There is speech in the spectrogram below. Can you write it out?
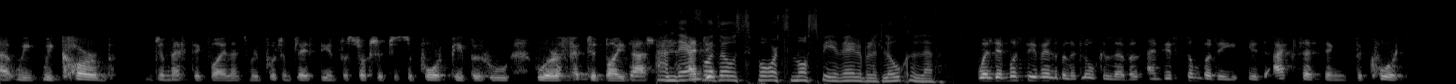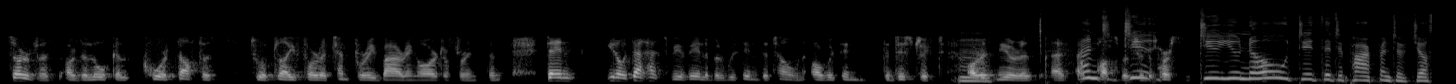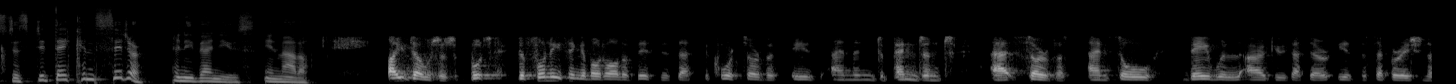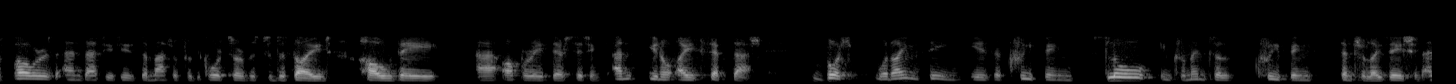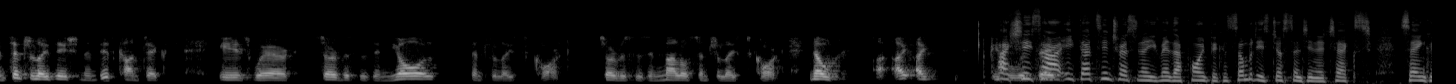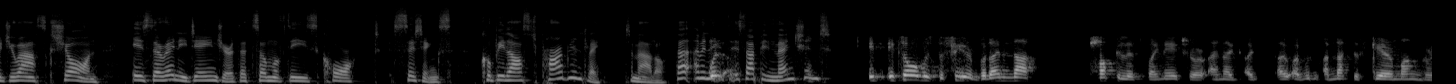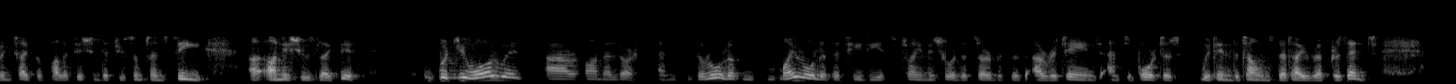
uh, we we curb domestic violence and we put in place the infrastructure to support people who, who are affected by that. And therefore, and if, those supports must be available at local level. Well, they must be available at local level, and if somebody is accessing the court's service or the local court's office to apply for a temporary barring order, for instance, then you know that has to be available within the town or within the district mm. or as near as, as, as possible do, to the person. Do you know? Did the Department of Justice did they consider any venues in Mallow? I doubt it. But the funny thing about all of this is that the court service is an independent uh, service, and so they will argue that there is the separation of powers and that it is a matter for the court service to decide how they uh, operate their sittings. And, you know, I accept that. But what I'm seeing is a creeping, slow, incremental, creeping centralisation. And centralisation in this context is where services in Youghal centralised to Cork, services in Mallow centralised to Cork. Now, I, I Actually, sorry, that's interesting that you've made that point because somebody's just sent in a text saying, Could you ask Sean, is there any danger that some of these Cork sittings could be lost permanently to Mallow? That, I mean, well, has that been mentioned? It, it's always the fear, but I'm not populist by nature, and I, I, I wouldn't, I'm not the scaremongering type of politician that you sometimes see uh, on issues like this. But you always are on alert, and the role of my role as a TD is to try and ensure that services are retained and supported within the towns that I represent.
